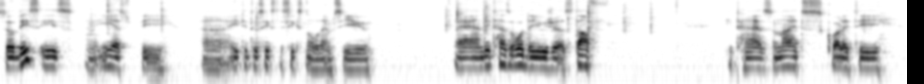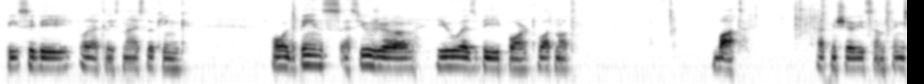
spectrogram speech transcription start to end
So this is an ESP uh, 8266 node MCU and it has all the usual stuff. It has a nice quality PCB or at least nice looking all the pins as usual, USB port, whatnot. But let me show you something.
